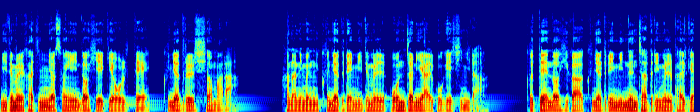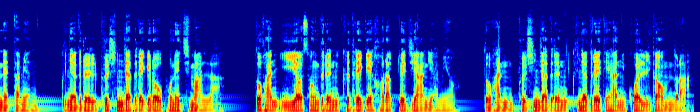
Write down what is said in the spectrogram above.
믿음을 가진 여성이 너희에게 올 때 그녀들을 시험하라 하나님은 그녀들의 믿음을 온전히 알고 계시니라. 그때 너희가 그녀들이 믿는 자들임을 발견했다면 그녀들을 불신자들에게로 보내지 말라. 또한 이 여성들은 그들에게 허락되지 아니하며 또한 불신자들은 그녀들에 대한 권리가 없노라.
